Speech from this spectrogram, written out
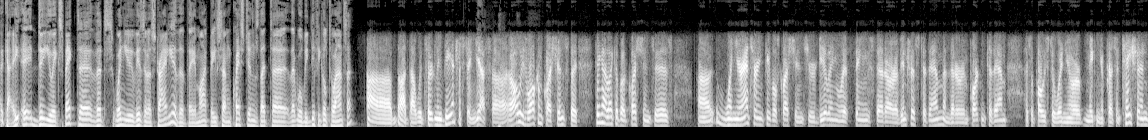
Okay. Uh, do you expect uh, that when you visit Australia that there might be some questions that uh, that will be difficult to answer? Uh, that would certainly be interesting. Yes, uh, I always welcome questions. The thing I like about questions is uh, when you're answering people's questions, you're dealing with things that are of interest to them and that are important to them, as opposed to when you're making a presentation,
